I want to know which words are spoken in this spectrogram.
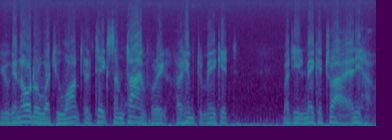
You can order what you want. It'll take some time for, it, for him to make it, but he'll make a try anyhow.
